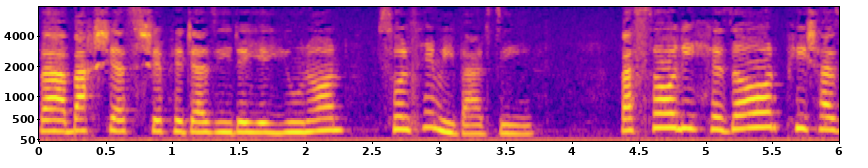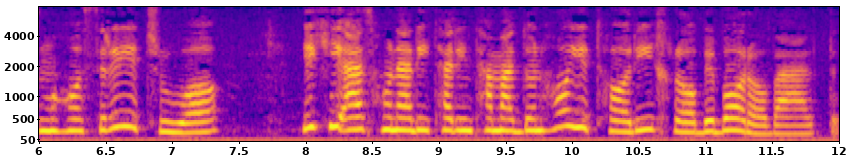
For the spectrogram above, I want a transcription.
و بخشی از شبه جزیره یونان سلطه می‌ورزید. و سالی هزار پیش از محاصره تروا یکی از هنری ترین تمدن‌های تاریخ را به بار آورد.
